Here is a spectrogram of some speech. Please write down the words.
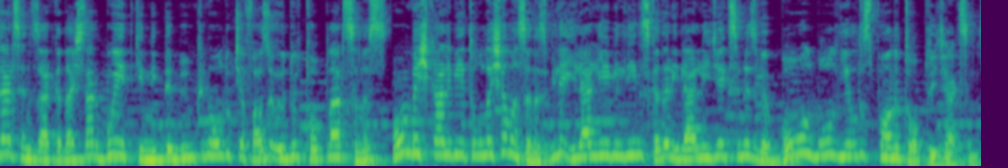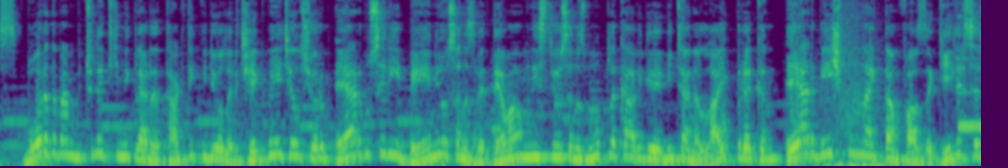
izlerseniz arkadaşlar bu etkinlikte mümkün oldukça fazla ödül toplarsınız. 15 galibiyete ulaşamasanız bile ilerleyebildiğiniz kadar ilerleyeceksiniz ve bol bol yıldız puanı toplayacaksınız. Bu arada ben bütün etkinliklerde taktik videoları çekmeye çalışıyorum. Eğer bu seriyi beğeniyorsanız ve devamını istiyorsanız mutlaka videoya bir tane like bırakın. Eğer 5000 like'tan fazla gelirse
